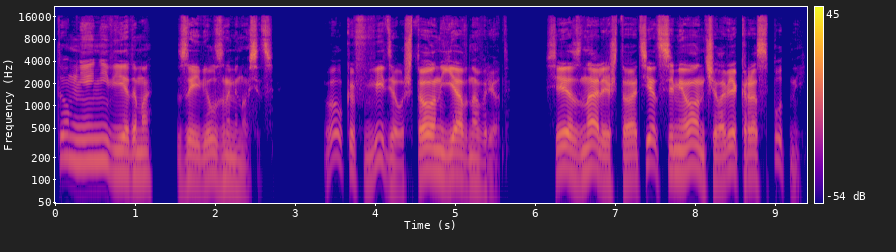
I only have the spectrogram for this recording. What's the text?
«То мне неведомо», — заявил знаменосец. Волков видел, что он явно врет. Все знали, что отец Симеон — человек распутный.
